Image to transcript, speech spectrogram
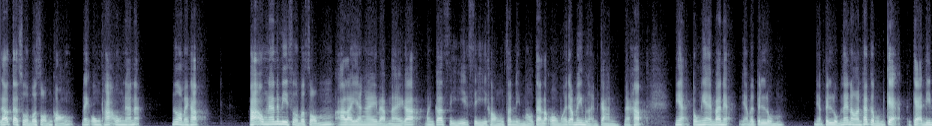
แล้วแต่ส่วนผสมของในองค์พระองค์นั้นอะนึกออกไหมครับ พระองค์นั้นมีส่วนผสมอะไรยังไงแบบไหนก็มันก็สีสีของสนิมของแต่ละองค์มันก็จะไม่เหมือนกันนะครับ เนี่ยตรงนี้เห็นป่ะเนี่ยเนี่ยมันเป็นหลุมเนี่ยเป็นหลุมแน่นอนถ้าเกิดผมแกะแกะดิน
